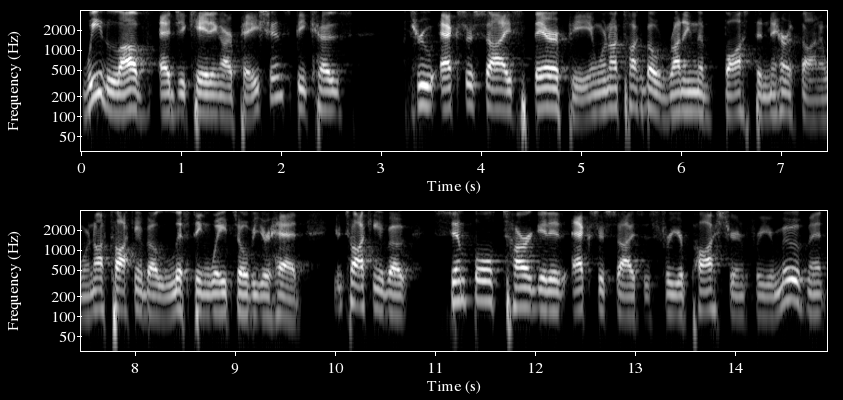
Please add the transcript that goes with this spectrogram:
We love educating our patients because through exercise therapy, and we're not talking about running the Boston Marathon, and we're not talking about lifting weights over your head. You're talking about simple, targeted exercises for your posture and for your movement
